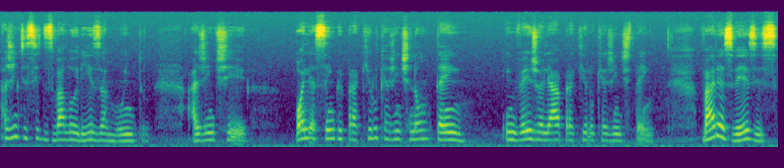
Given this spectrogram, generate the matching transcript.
A gente se desvaloriza muito. A gente olha sempre para aquilo que a gente não tem, em vez de olhar para aquilo que a gente tem. Várias vezes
